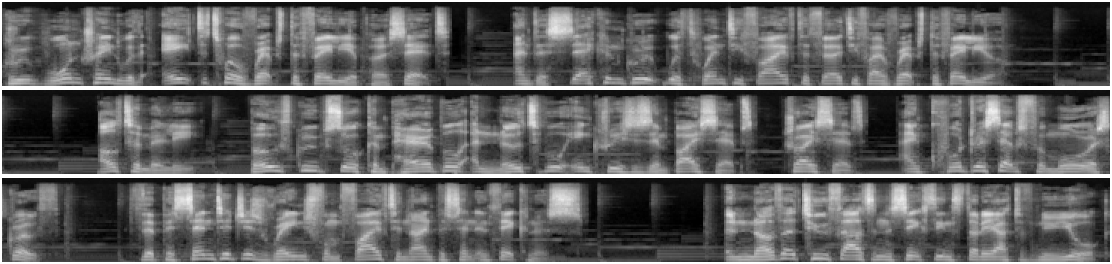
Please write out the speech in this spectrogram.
Group 1 trained with 8 to 12 reps to failure per set, and a second group with 25 to 35 reps to failure. Ultimately, both groups saw comparable and notable increases in biceps, triceps, and quadriceps femoris growth. The percentages range from 5 to 9% in thickness. Another 2016 study out of New York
